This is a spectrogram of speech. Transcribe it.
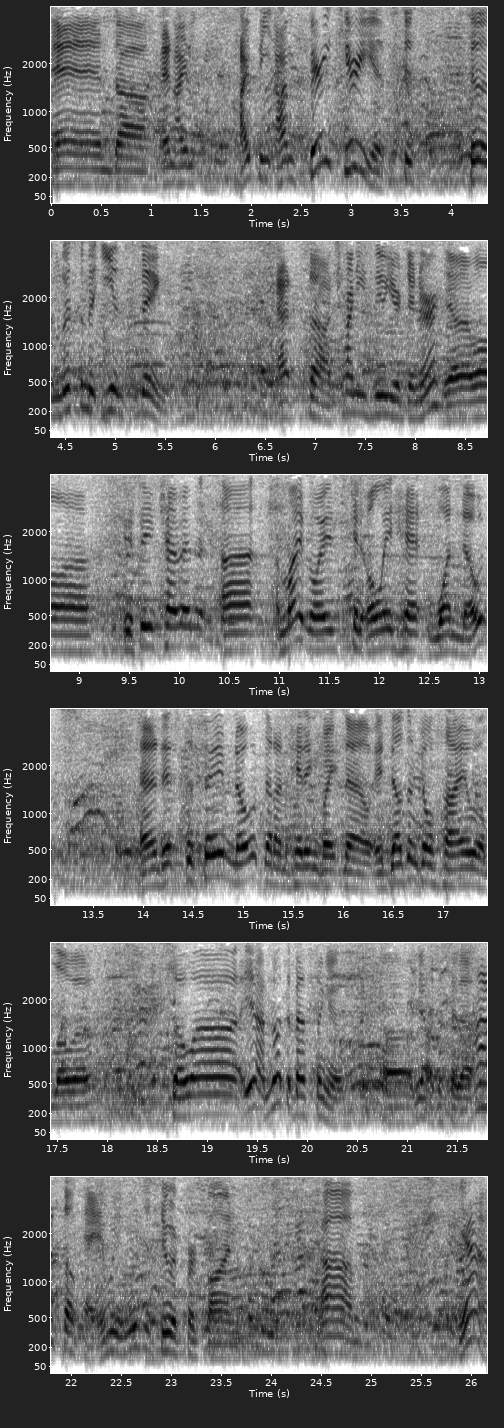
and uh, and I I be I'm very curious to to listen to Ian sing at uh, Chinese New Year dinner. Yeah, well, uh, you see, Kevin, uh, my voice can only hit one note, and it's the same note that I'm hitting right now. It doesn't go higher or lower. So, uh, yeah, I'm not the best singer. Uh, yeah, I'll just say that. That's okay. We, we just do it for fun. Um, yeah.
